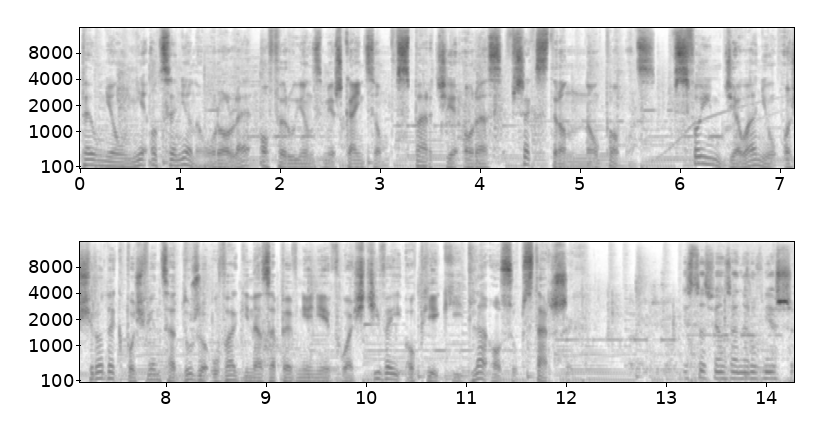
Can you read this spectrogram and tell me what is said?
pełnią nieocenioną rolę, oferując mieszkańcom wsparcie oraz wszechstronną pomoc. W swoim działaniu ośrodek poświęca dużo uwagi na zapewnienie właściwej opieki dla osób starszych. Jest to związane również e,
